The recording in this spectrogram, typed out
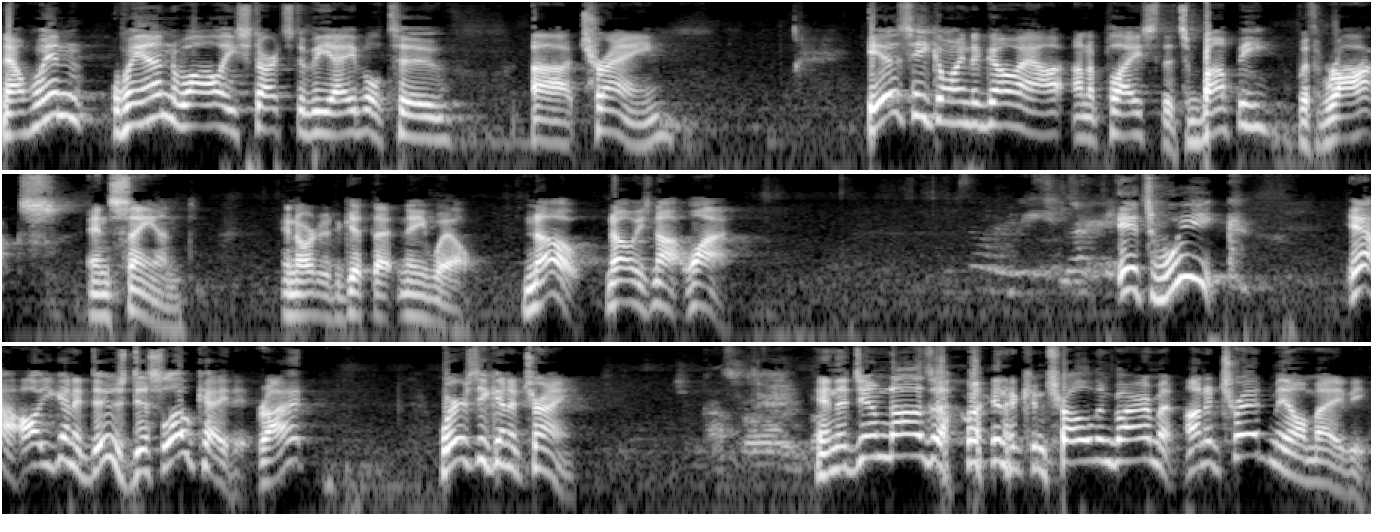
Now, when, when Wally starts to be able to uh, train, is he going to go out on a place that's bumpy with rocks and sand in order to get that knee well? No, no, he's not. Why? It's weak. Yeah, all you're going to do is dislocate it, right? Where's he going to train? In the gymnasium, in a controlled environment, on a treadmill, maybe,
